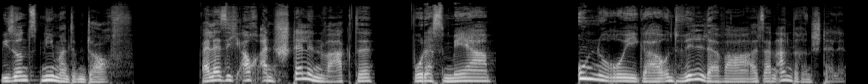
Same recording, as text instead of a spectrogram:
wie sonst niemand im Dorf, weil er sich auch an Stellen wagte, wo das Meer unruhiger und wilder war als an anderen Stellen.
